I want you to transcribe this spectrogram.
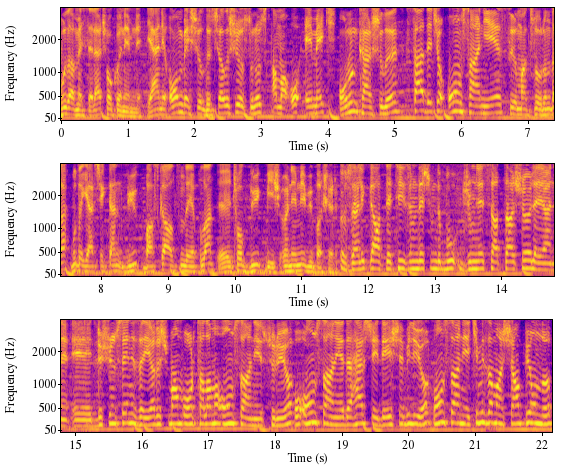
Bu da mesela çok önemli. Yani 15 yıldır çalışıyorsunuz ama o emek, onun karşılığı sadece 10 saniyeye sığmak zorunda. Bu da gerçekten büyük baskı altında yapılan e, çok büyük bir iş, önemli bir başarı. Özellikle atletizmde şimdi bu cümlesi hatta şöyle yani e, düşünsenize yarışmam ortalama 10 saniye sürüyor. O 10 saniyede her şey değişebiliyor. 10 saniye kimi zaman şampiyonluğu,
